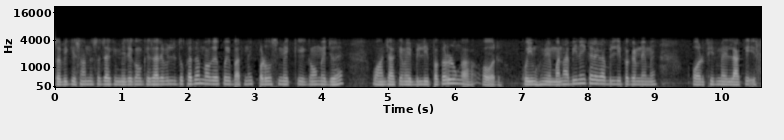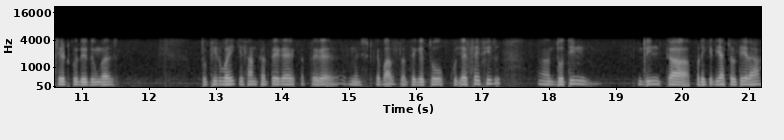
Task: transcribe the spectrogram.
सभी किसान ने सोचा कि मेरे गाँव के सारे बिल्ली तो ख़त्म हो गए, कोई बात नहीं, पड़ोस में के गाँव में जो है, वहाँ जाके मैं बिल्ली पकड़ लूँगा और कोई हमें मना भी नहीं करेगा बिल्ली पकड़ने में और फिर मैं ला के इस सेठ को दे दूँगा। तो फिर वही किसान करते गए करते गए, मिनिस्टर के पास, चलते गए। तो कुछ ऐसे फिर दो तीन दिन का प्रक्रिया चलते रहा।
